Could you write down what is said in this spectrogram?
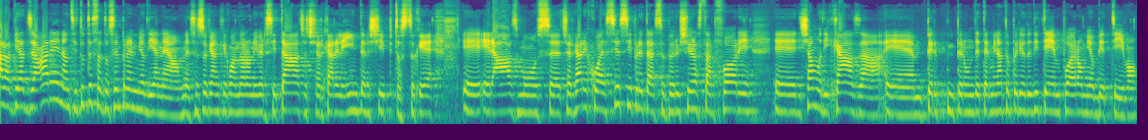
Allora, viaggiare innanzitutto è stato sempre nel mio DNA, nel senso che anche quando ero all'università, cioè cercare le internship piuttosto che eh, Erasmus, cercare qualsiasi pretesto per riuscire a star fuori, eh, diciamo, di casa eh, per, per, un determinato periodo di tempo era un mio obiettivo.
